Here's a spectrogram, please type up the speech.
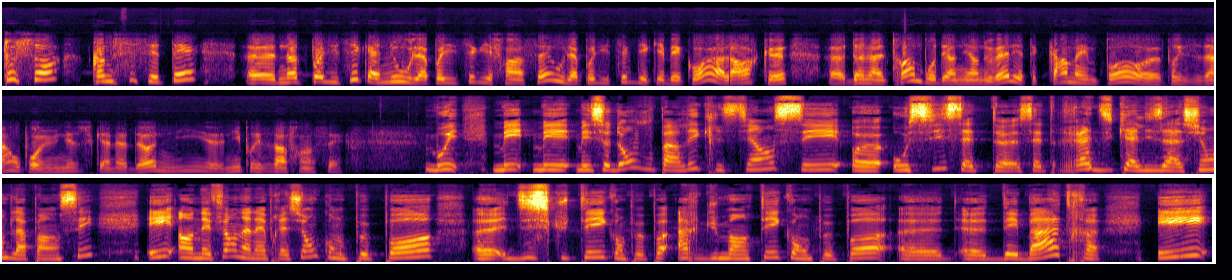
Tout ça, comme si c'était euh, notre politique à nous, la politique des Français ou la politique des Québécois, alors que euh, Donald Trump, aux dernières nouvelles, était quand même pas euh, président ou premier ministre du Canada, ni, ni président français. Oui, mais mais mais ce dont vous parlez, Christian, c'est euh, aussi cette euh, cette radicalisation de la pensée. Et en effet, on a l'impression qu'on peut pas euh, discuter, qu'on peut pas argumenter, qu'on peut pas euh, euh, débattre. Et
